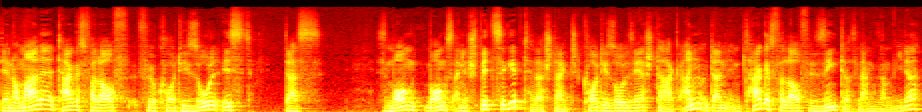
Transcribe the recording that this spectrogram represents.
Der normale Tagesverlauf für Cortisol ist, dass es morgens eine Spitze gibt, da steigt Cortisol sehr stark an und dann im Tagesverlauf sinkt das langsam wieder.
